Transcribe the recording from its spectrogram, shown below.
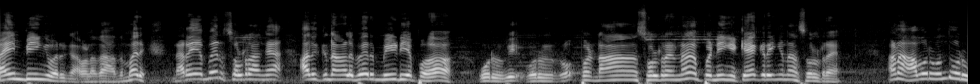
டைம் பீங் வருங்க அவ்வளோதான் அது மாதிரி நிறைய பேர் சொல்கிறாங்க அதுக்கு நாலு பேர் மீடியா இப்போ ஒரு ஒரு இப்போ நான் சொல்கிறேன்னா இப்போ நீங்கள் கேட்குறீங்க நான் சொல்கிறேன் ஆனால் அவர் வந்து ஒரு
